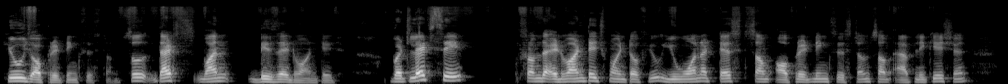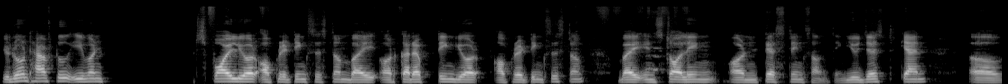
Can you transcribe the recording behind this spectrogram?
huge operating system so that's one disadvantage but let's say from the advantage point of view you want to test some operating system some application you don't have to even spoil your operating system by or corrupting your operating system by installing or testing something you just can uh,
